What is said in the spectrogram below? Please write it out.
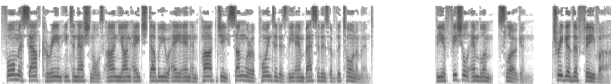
Former South Korean internationals Ahn Jung-hwan and Park Ji-sung were appointed as the ambassadors of the tournament. The official emblem, slogan, "'Trigger the Fever'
